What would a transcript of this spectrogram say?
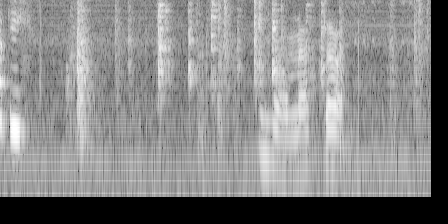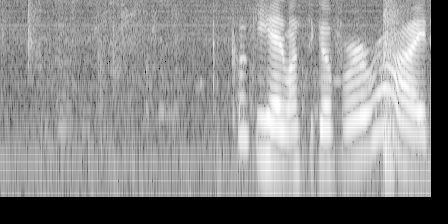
Rocky. He's all messed up. Cookie Head wants to go for a ride.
